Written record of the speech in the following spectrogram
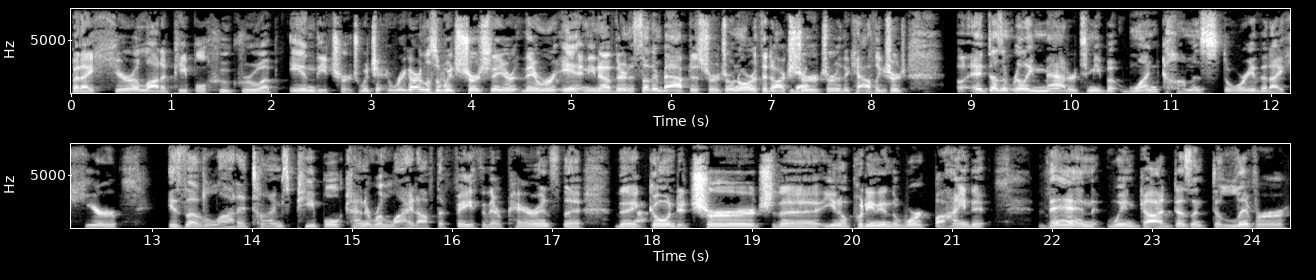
but I hear a lot of people who grew up in the church, which regardless of which church they are, they were in, you know, if they're in a Southern Baptist church or an Orthodox Yeah. church or the Catholic church, Uh, it doesn't really matter to me. But one common story that I hear is that a lot of times people kind of relied off the faith of their parents, the the Yeah. going to church, the you know putting in the work behind it. Then when God doesn't deliver,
